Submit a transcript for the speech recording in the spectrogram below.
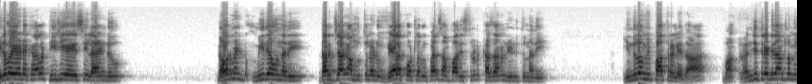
ఇరవై ఏడు ఎకరాల టీజీఐసి ల్యాండ్ గవర్నమెంట్ మీదే ఉన్నది. దర్జాగా అమ్ముతున్నాడు. వేల కోట్ల రూపాయలు సంపాదిస్తున్నాడు. ఖజానా నిండుతున్నది. ఇందులో మీ పాత్ర లేదా? రంజిత్ రెడ్డి దాంట్లో మీ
